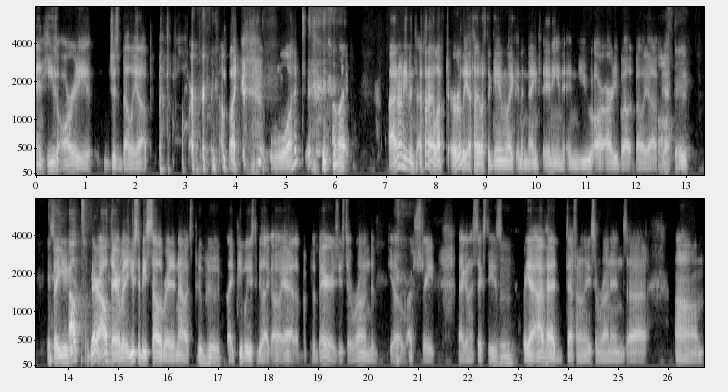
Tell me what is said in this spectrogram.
And he's already just belly up at the bar. I'm like, what? I'm like, I don't even. I thought I left early. I thought I left the game like in the ninth inning, and you are already belly up. Off yeah, day. So you out, they're out there, but it used to be celebrated. Now it's poo pooed. Mm-hmm. Like people used to be like, oh yeah, the, the, Bears used to run to you know Rush Street back in the 60s. Mm-hmm. But yeah, I've had definitely some run ins. Uh, um,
